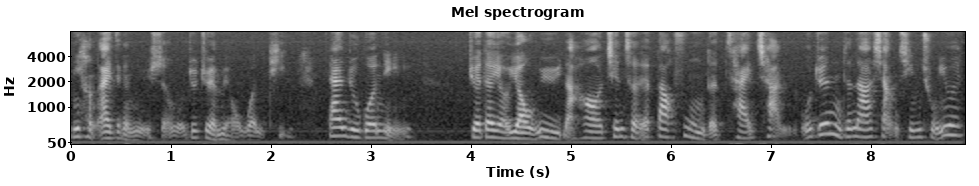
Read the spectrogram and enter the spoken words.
你很爱这个女生，我就觉得没有问题。但如果你觉得有犹豫，然后牵扯到父母的财产，我觉得你真的要想清楚，因为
